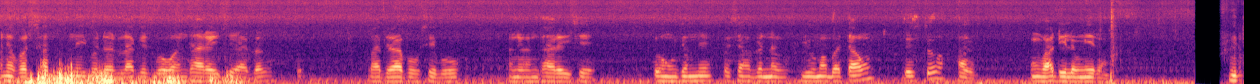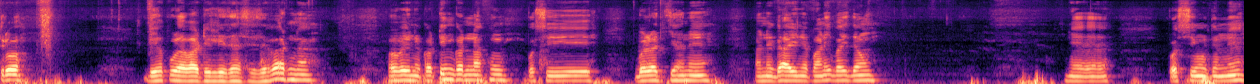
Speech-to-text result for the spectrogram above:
અને વરસાદ નહીં પણ ડર લાગે બહુ અંધારે છે આગળ. વાદળા પહોંચે બહુ, અને અંધારે છે. તો હું તમને પછી આગળના વ્યૂમાં બતાવું. દોસ્તો, હાલ, હું વાઢી લઉં નિરણ મિત્રો, બે પૂળા વાઢી લીધા છે જવારના. હવે એને કટિંગ કરી નાખું, પછી બળદિયાને અને ગાયને પાણી પાઈ દઉં. ને પછી હું તમને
